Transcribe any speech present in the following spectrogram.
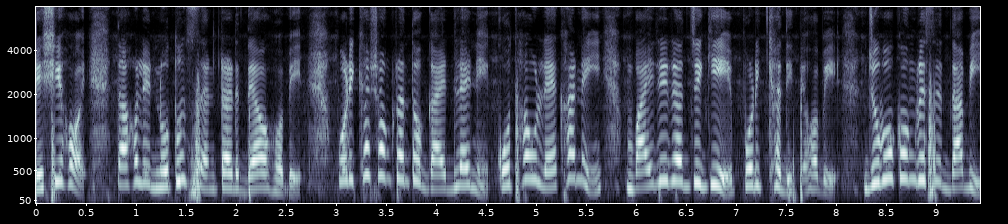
বেশি হয়, তাহলে নতুন সেন্টার দেওয়া হবে। পরীক্ষা সংক্রান্ত গাইডলাইনে কোথাও লেখা নেই, বাইরের রাজ্যে গিয়ে পরীক্ষা দিতে হবে। যুব কংগ্রেসের দাবি,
